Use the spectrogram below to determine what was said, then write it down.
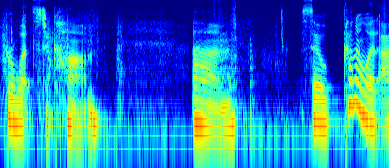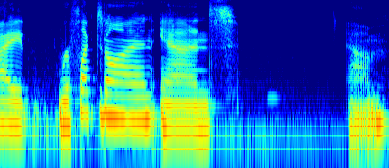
for what's to come. Um, so kind of what I reflected on and um,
